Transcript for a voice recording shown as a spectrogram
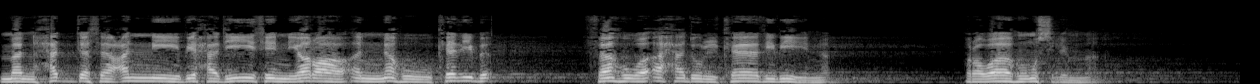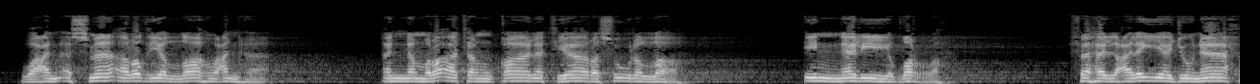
من حدث عني بحديث يرى أنه كذب فهو أحد الكاذبين. رواه مسلم. وعن أسماء رضي الله عنها أن امرأة قالت يا رسول الله إن لي ضرة فهل علي جناح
